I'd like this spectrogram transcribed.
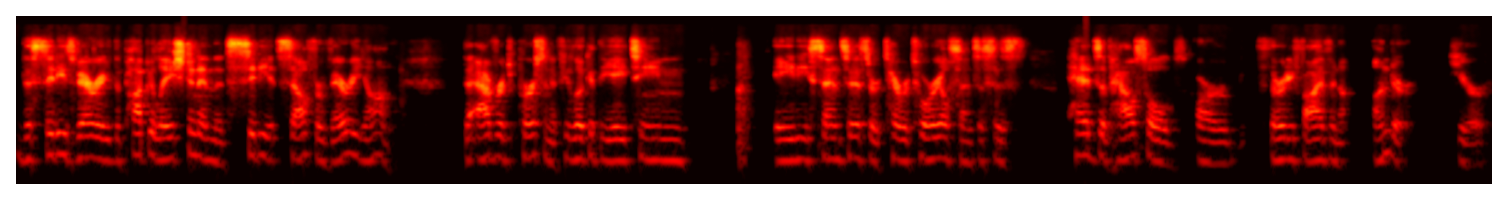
the city's very the population and the city itself are very young the average person if you look at the 1880 census or territorial censuses, heads of households are 35 and under here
